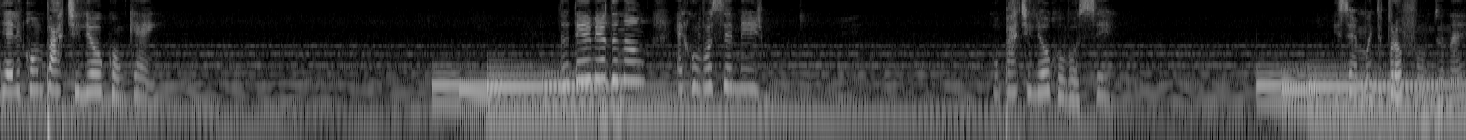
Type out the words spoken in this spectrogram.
E ele compartilhou com quem? Não tenha medo, não. É com você mesmo. Compartilhou com você. Isso é muito profundo, né?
